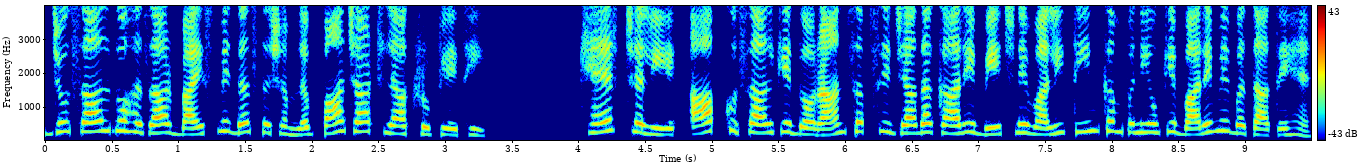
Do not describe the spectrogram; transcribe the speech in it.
जो साल 2022 में 10.58 लाख रुपए थी। खैर, चलिए, आपको साल के दौरान सबसे ज़्यादा कारें बेचने वाली तीन कंपनियों के बारे में बताते हैं।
